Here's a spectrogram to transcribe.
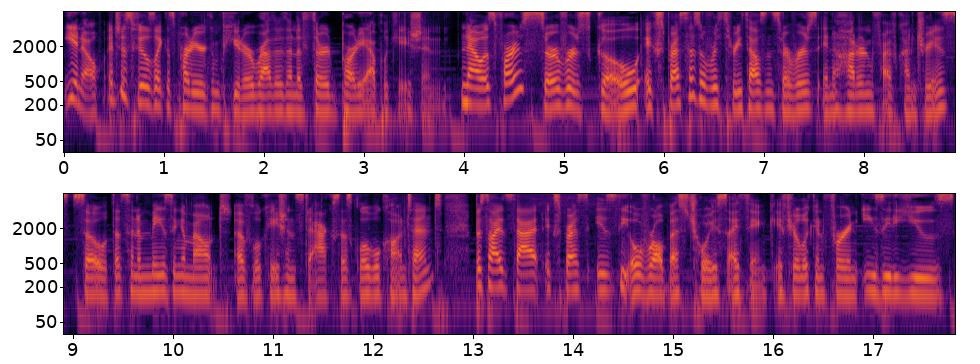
you know, it just feels like it's part of your computer rather than a third party application. Now, as far as servers go, Express has over 3,000 servers in 105 countries. So, that's an amazing amount of locations to access global content. Besides that, that, Express is the overall best choice, I think, if you're looking for an easy to use,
